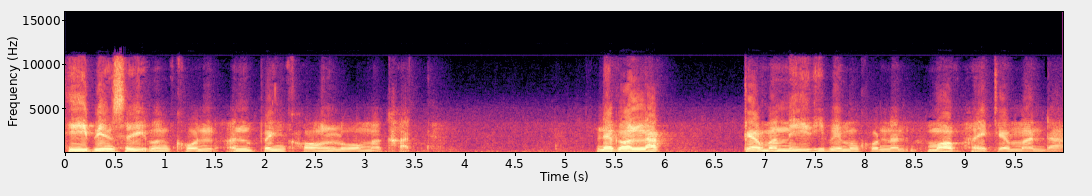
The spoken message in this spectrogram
ที่เป็นสิริมงคลอันเป็นของหลวงมาขัด แล้วก็ลักแก้วมณีที่เป็นมงคลนั้น มอบให้แก่มารดา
